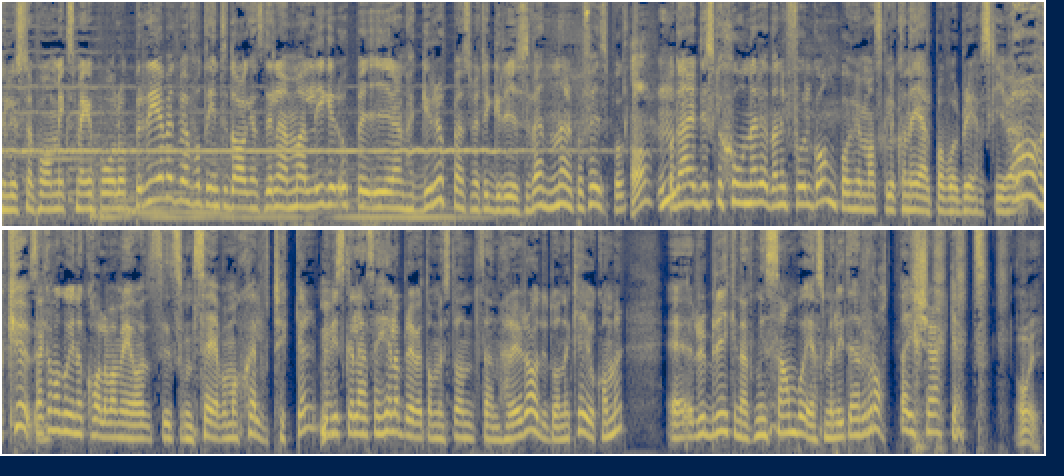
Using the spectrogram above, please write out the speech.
Du lyssnar på Mix Megapol och brevet vi har fått in till dagens dilemma ligger uppe i den här gruppen som heter Grys vänner på Facebook. Och där är diskussionen redan i full gång på hur man skulle kunna hjälpa vår brevskrivare. Åh, vad kul. Så här kan man gå in och kolla, vara med och liksom säga vad man själv tycker. Men vi ska läsa hela brevet om en stund sen här i radio då när Keyyo kommer. Eh, rubriken är att min sambo är som en liten råtta i köket. Oj.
